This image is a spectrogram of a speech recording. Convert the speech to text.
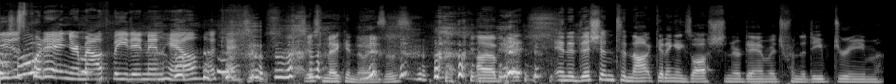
You just put it in your mouth, but you didn't inhale. Okay. just making noises. Uh, in addition to not getting exhaustion or damage from the deep dream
